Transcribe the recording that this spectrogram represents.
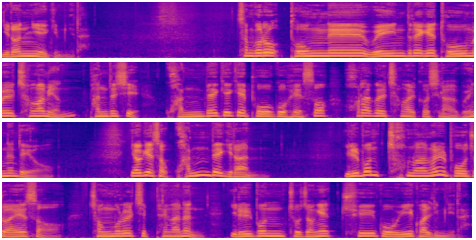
이런 얘기입니다. 참고로 동네 외인들에게 도움을 청하면 반드시 관백에게 보고해서 허락을 청할 것이라고 했는데요. 여기에서 관백이란 일본 천황을 보좌해서 정무를 집행하는 일본 조정의 최고위 관리입니다.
